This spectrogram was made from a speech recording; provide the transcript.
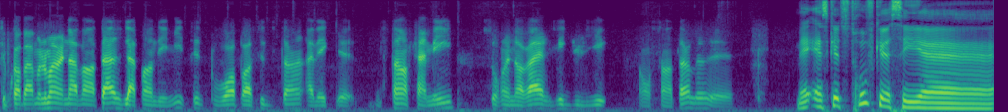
c'est probablement un avantage de la pandémie, tu sais, de pouvoir passer du temps avec euh, du temps en famille sur un horaire régulier. On s'entend là. Euh. Mais est-ce que tu trouves que c'est, euh,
